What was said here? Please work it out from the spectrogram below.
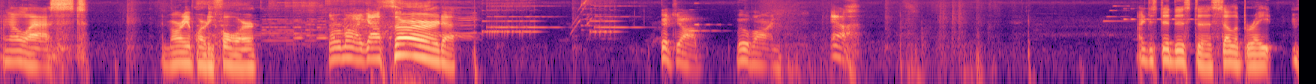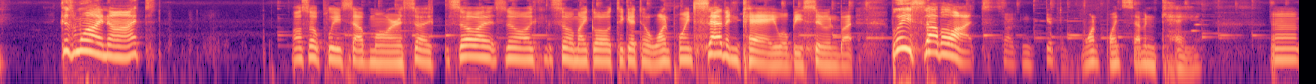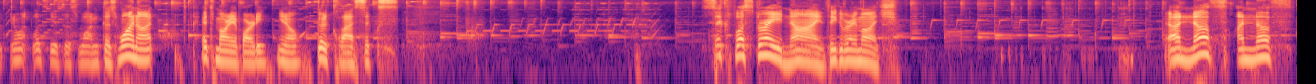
I got last. And Mario Party 4. Never mind, I got third. Good job. Move on. Yeah. I just did this to celebrate. Cause why not? Also, please sub more. So, so I, so I, so my goal to get to 1.7k will be soon. But please sub a lot so I can get to 1.7k. Um, you know what? Let's use this one because why not? It's Mario Party. You know, good classics. Six plus three, nine. Thank you very much. Enough, enough,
